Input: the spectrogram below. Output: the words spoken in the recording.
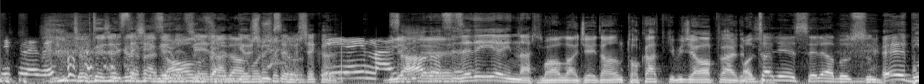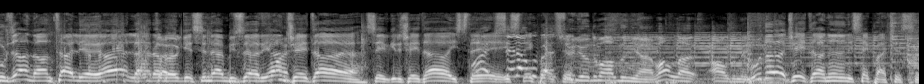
Teşekkür ederim. Çok teşekkür efendim. Sağ olun Ceyda Hanım. Görüşmek üzere. hoşçakalın. İyi yayınlar. Sağ olun size de iyi yayınlar. Vallahi Ceyda Hanım tokat gibi cevap verdi. Antalya'ya selam olsun. Evet buradan Antalya'ya Lara bölgesinden bizi arayan Ceyda. Sevgili Ceyda iste, Ay istek selamı ben parçası. söylüyordum aldın ya. Vallahi aldın. Bu da Ceyda'nın istek parçası.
